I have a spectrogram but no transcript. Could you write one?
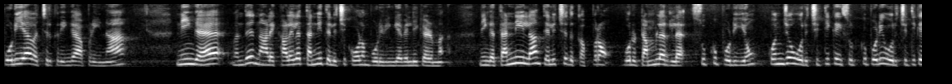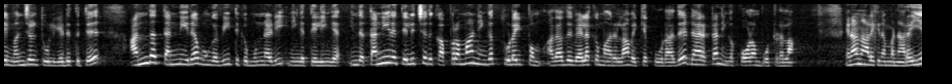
பொடியாக வச்சுருக்கிறீங்க அப்படின்னா நீங்கள் வந்து நாளை காலையில் தண்ணி தெளித்து கோலம் போடுவீங்க வெள்ளிக்கிழமை. நீங்கள் தண்ணியெலாம் தெளித்ததுக்கப்புறம் ஒரு டம்ளரில் சுக்கு பொடியும் கொஞ்சம் ஒரு சிட்டிக்கை சுக்கு பொடி ஒரு சிட்டிக்கை மஞ்சள் தூள் எடுத்துட்டு அந்த தண்ணீரை உங்கள் வீட்டுக்கு முன்னாடி நீங்கள் தெளிங்க. இந்த தண்ணீரை தெளித்ததுக்கப்புறமா நீங்கள் துடைப்பம் அதாவது விளக்குமாறுலாம் வைக்கக்கூடாது. டைரெக்டாக நீங்கள் கோலம் போட்டுடலாம். ஏன்னா நாளைக்கு நம்ம நிறைய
